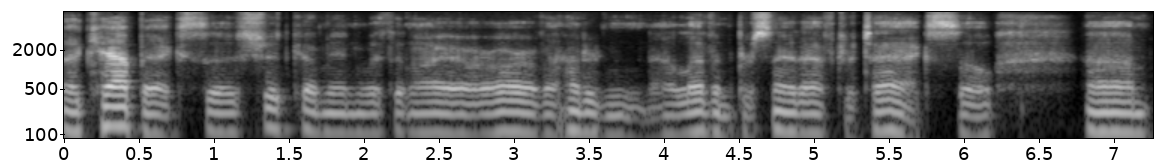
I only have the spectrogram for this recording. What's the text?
uh, capex should come in with an IRR of 111% after tax. So um,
